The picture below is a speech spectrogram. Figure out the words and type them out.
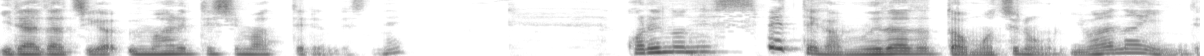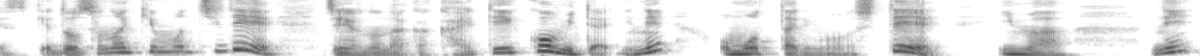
苛立ちが生まれてしまってるんですね。これのね、すべてが無駄だとはもちろん言わないんですけど、その気持ちで、じゃあ世の中変えていこうみたいにね、思ったりもして、今、ね、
